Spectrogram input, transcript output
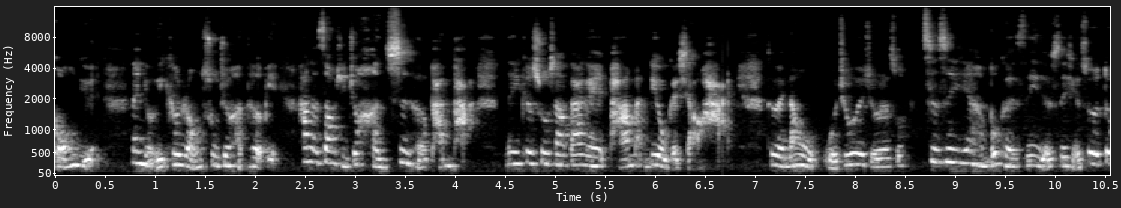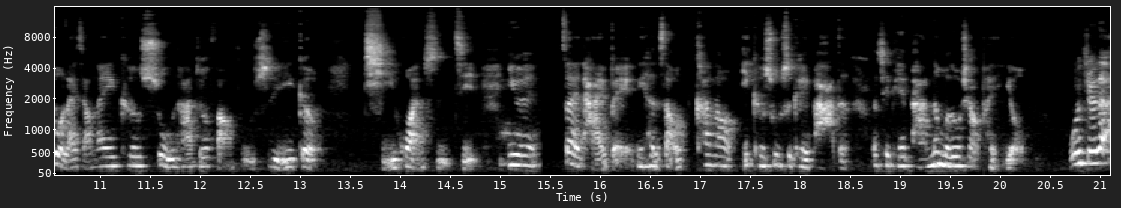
公园，那有一棵榕树就很特别，它的造型就很适合攀爬。那一棵树上大概爬满六个小孩，对，那我我就会觉得说，这是一件很不可思议的事情。所以对我来讲，那一棵树它就仿佛是一个奇幻世界，因为在台北，你很少看到一棵树是可以爬的，而且可以爬那么多小朋友。我觉得啊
